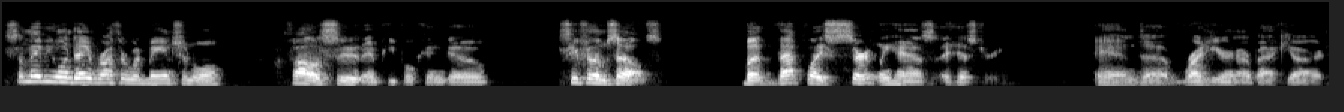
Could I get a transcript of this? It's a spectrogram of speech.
So maybe one day Rutherwood Mansion will follow suit and people can go see for themselves. But that place certainly has a history and uh, right here in our backyard.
